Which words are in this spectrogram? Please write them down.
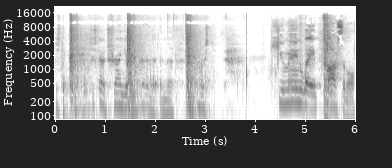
just, just gotta try and get rid of it in the most humane way possible.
